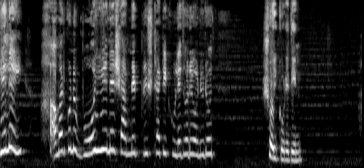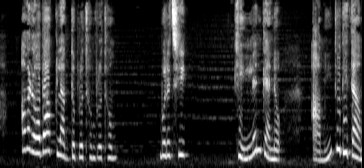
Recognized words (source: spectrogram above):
গেলেই আমার কোনো বই এনে সামনের পৃষ্ঠাটি খুলে ধরে অনুরোধ, সই করে দিন। আমার অবাক লাগতো প্রথম প্রথম। বলেছি, কিনলেন কেন? আমি তো দিতাম।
